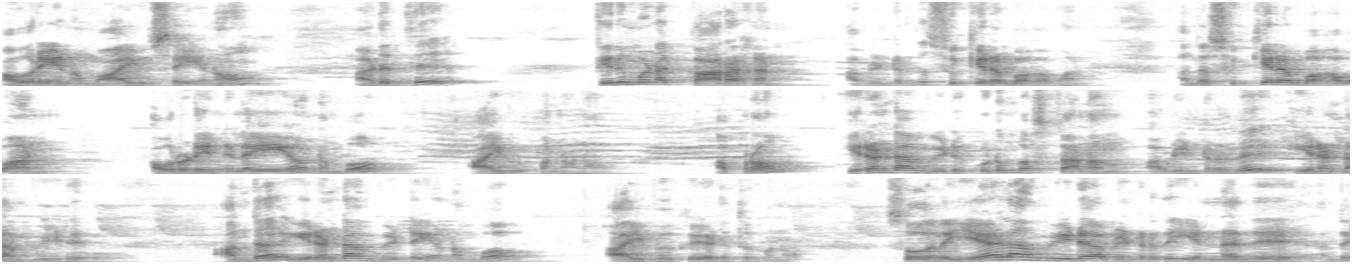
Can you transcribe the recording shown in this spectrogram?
அவரையும் நம்ம ஆய்வு செய்யணும். அடுத்து திருமணக்காரகன் அப்படின்றது சுக்கிர பகவான். அந்த சுக்கிர பகவான் அவருடைய நிலையையும் நம்ம ஆய்வு பண்ணணும். அப்புறம் இரண்டாம் வீடு குடும்பஸ்தானம் அப்படின்றது இரண்டாம் வீடு. அந்த இரண்டாம் வீட்டையும் நம்ம ஆய்வுக்கு எடுத்துக்கணும். ஸோ இந்த ஏழாம் வீடு அப்படின்றது என்னது? அந்த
